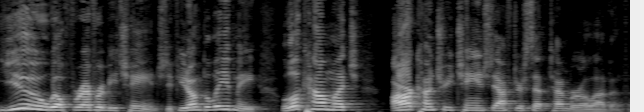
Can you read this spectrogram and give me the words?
You will forever be changed. If you don't believe me, look how much our country changed after September 11th.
